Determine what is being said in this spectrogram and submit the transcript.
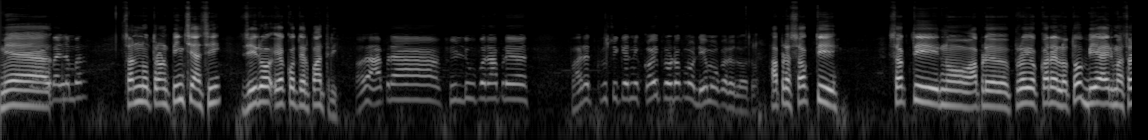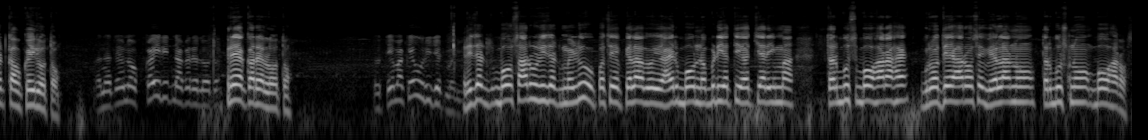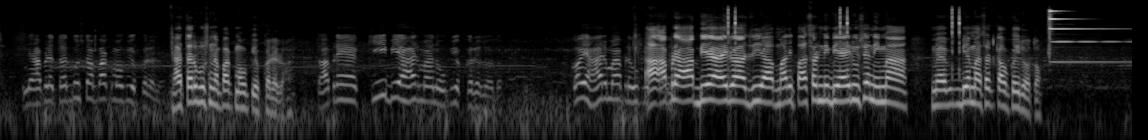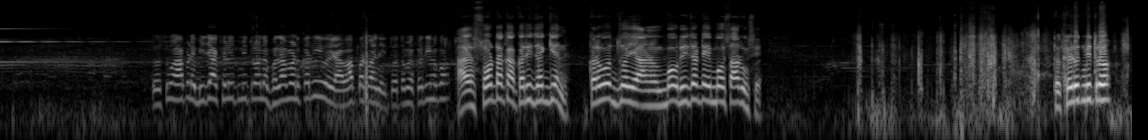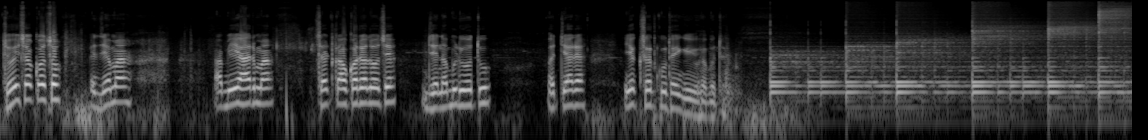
મેં મોબાઈલ નંબર? સન્નું ત્રણ પંચ્યાસી જીરો એકોતેર પાંત્રીસ. હવે આપણા ફિલ્ડ ઉપર આપણે ભારત કૃષિ કેરની કઈ પ્રોડક્ટનો ડેમો કરેલો હતો? આપણે શક્તિ શક્તિનો આપણે પ્રયોગ કરેલો હતો બે આયરમાં છંટકાવ કર્યો હતો. અને તેનો કઈ રીતના કરેલો હતો? સ્પ્રે કરેલો હતો. તો તેમાં કેવું રિઝલ્ટ મળ્યું? રિઝલ્ટ બહુ સારું રિઝલ્ટ મળ્યું. પછી પહેલાં હાયર બહુ નબળી હતી. અત્યારે એમાં તરબૂચ બહુ સારા છે. ગ્રોથે સારો છે. વેલાનો તરબૂચનો બહુ સારો છે. અને આપણે તરબૂચના પાકમાં ઉપયોગ કરેલો? આ તરબૂચના પાકમાં ઉપયોગ કરેલો. તો આપણે કી બે હારમાં આનો ઉપયોગ કરેલો હતો? કઈ હારમાં આપણે આ આપણે આ બે આયરા જે આ મારી પાછળની બે હાર્યું છે ને એમાં મેં બેમાં છંટકાવ કર્યો હતો. તો શું આપણે બીજા ખેડૂત મિત્રોને ભલામણ કરવી હોય આ વાપરવાની? તો તમે કરી શકો. હા, સો ટકા કરી શકીએ ને. કરવો જ જોઈએ. આનું બહુ રિઝલ્ટ એ બહુ સારું છે. તો ખેડૂત મિત્રો, જોઈ શકો છો કે જેમાં આ બે હારમાં છંટકાવ કરેલો છે. જે નબળું હતું. અત્યારે એક સરખું થઈ ગયું છે બધું.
